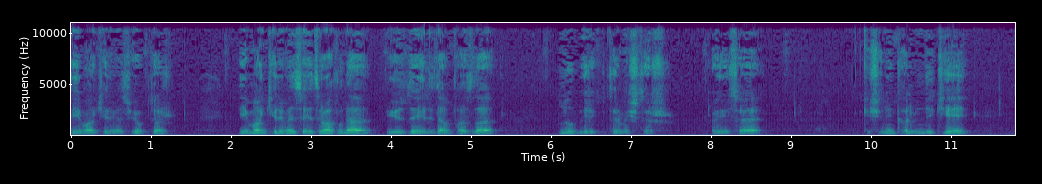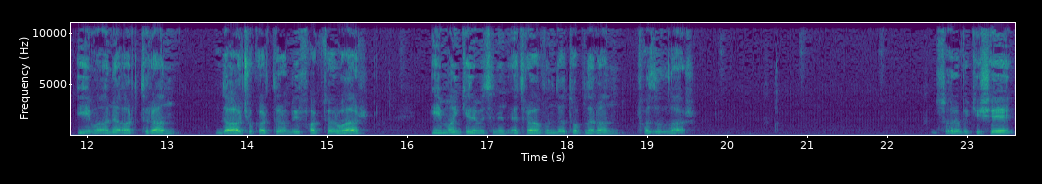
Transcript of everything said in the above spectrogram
iman kelimesi yoktur. İman kelimesi etrafına yüzde elliden fazla nur biriktirmiştir. Öyleyse kişinin kalbindeki imanı arttıran, daha çok arttıran bir faktör var. İman kelimesinin etrafında toplanan fazıllar. Sonra bu kişi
